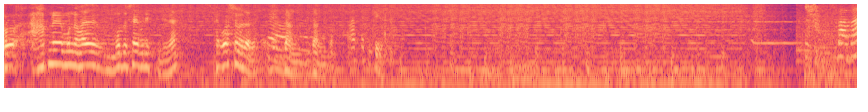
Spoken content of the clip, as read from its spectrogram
ও আপনার মনে হয় মধু সাহেবের স্ত্রী না? ওয়াশরুমে যান যান যান। আচ্ছা ঠিক ঠিক আছে। বাবা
